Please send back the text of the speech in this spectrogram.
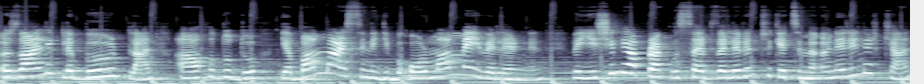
özellikle böğürtlen, ahududu, yaban mersini gibi orman meyvelerinin ve yeşil yapraklı sebzelerin tüketimi önerilirken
